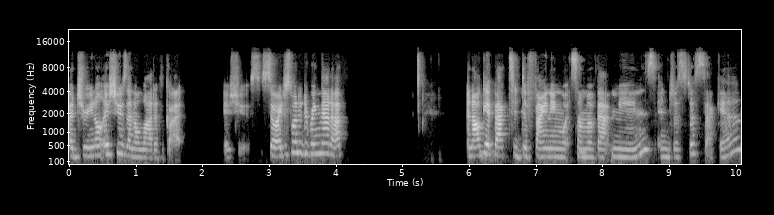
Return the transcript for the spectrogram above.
adrenal issues and a lot of gut issues. So i just wanted to bring that up. And i'll get back to defining what some of that means in just a second.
